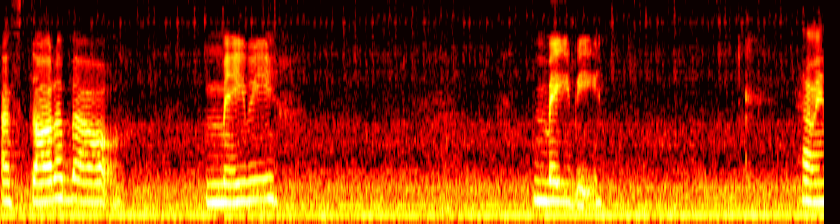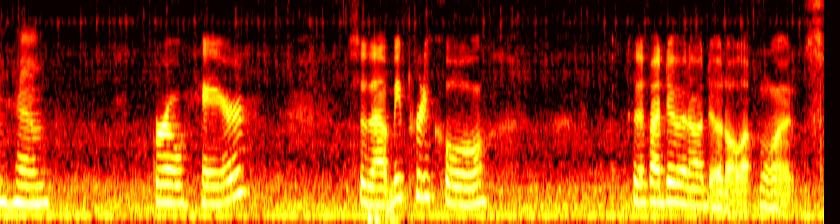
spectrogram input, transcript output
I've thought about maybe, maybe having him grow hair. So that would be pretty cool. Because if I do it, I'll do it all at once.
